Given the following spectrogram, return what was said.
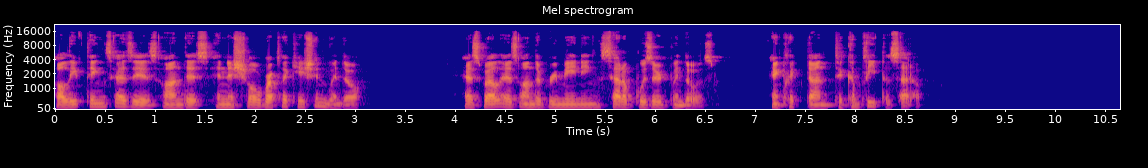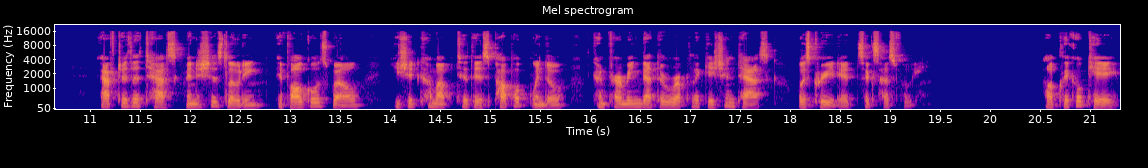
I'll leave things as is on this initial replication window, as well as on the remaining Setup Wizard windows, and click Done to complete the setup. After the task finishes loading, if all goes well, you should come up to this pop-up window confirming that the replication task was created successfully. I'll click OK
